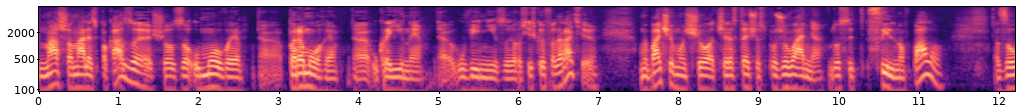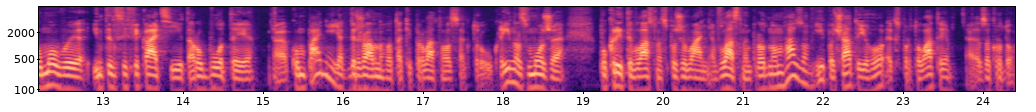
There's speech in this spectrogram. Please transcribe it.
наш аналіз показує, що за умови е, перемоги України у війні з Російською Федерацією ми бачимо, що через те, що споживання досить сильно впало, за умови інтенсифікації та роботи компаній, як державного, так і приватного сектору, Україна зможе покрити власне споживання власним природним газом і почати його експортувати за кордон.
